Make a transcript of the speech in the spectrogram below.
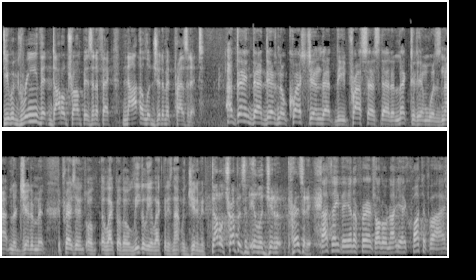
Do you agree that Donald Trump is, in effect, not a legitimate president? I think that there's no question that the process that elected him was not legitimate. The president elect, although legally elected, is not legitimate. Donald Trump is an illegitimate president. I think the interference, although not yet quantified,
